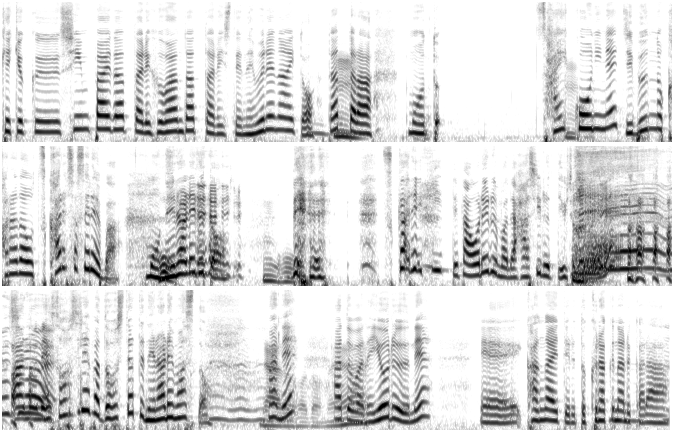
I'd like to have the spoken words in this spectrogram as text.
結局、心配だったり不安だったりして眠れないと、だったらもう最高にね、自分の体を疲れさせれば、もう寝られると。で 疲れ切って倒れるまで走るっていう人がね、あのねそうすればどうしたって寝られますと、まあね、ね。あとはね夜ねえー、考えてると暗くなるから、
